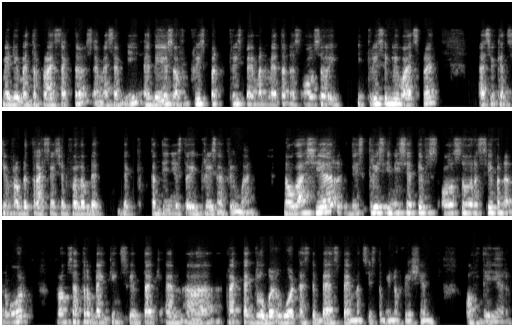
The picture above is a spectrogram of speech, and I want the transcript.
medium enterprise sectors, MSME. And the use of QRIS payment method is also increasingly widespread as you can see from the transaction volume that, that continues to increase every month. Now, last year, this QRIS initiatives also received an award from Central Banking's FinTech and uh, RegTech Global Award as the best payment system innovation of the year.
